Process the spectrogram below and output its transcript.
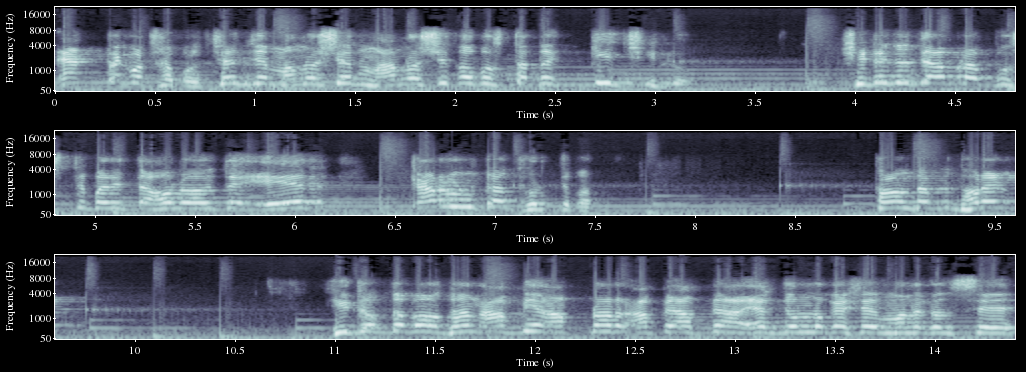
একটা কথা বলছেন যে মানুষের মানসিক অবস্থাটা কি ছিল? সেটা যদি আমরা বুঝতে পারি, তাহলে হয়তো এর কারণটা ধরতে পারব। কারণ আপনি ধরেন হিট অফ দ্য ধরেন আপনি আপনার, আপনি আপনি একজন লোক এসে মনে করছে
